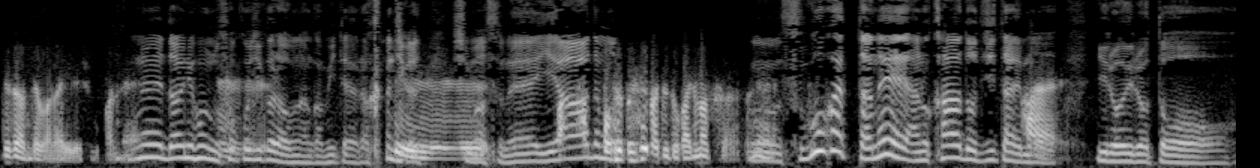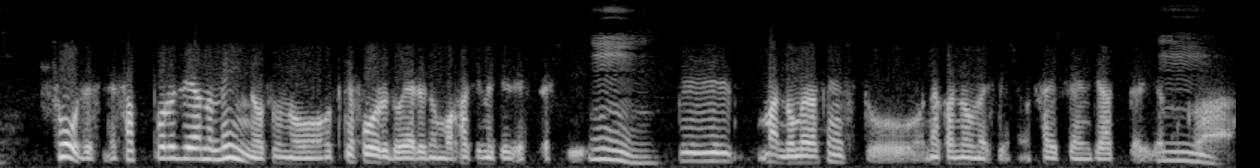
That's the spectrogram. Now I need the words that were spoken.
出たんではないでしょうかね。ね、大日本の底力をなんか見たような感じがしますね。いやーいうとこありますからね。うん、すごかったね、あのカード自体もはいいろいろと。そうですね、札幌であのメインのそのスキャフォールドをやるのも初めてでしたし、うん。でまあ、野村選手と中野梅選手の再戦であったりだとか、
